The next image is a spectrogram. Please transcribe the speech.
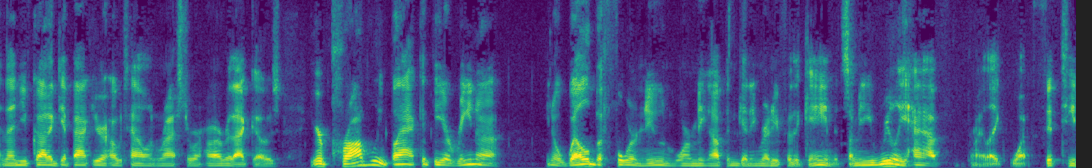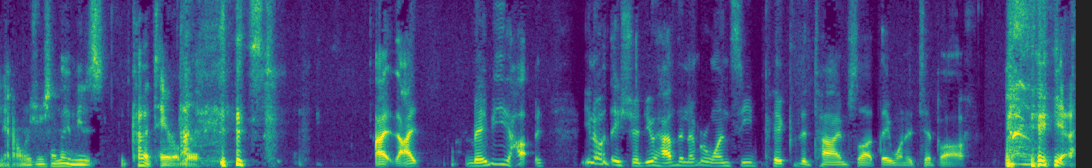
and then you've got to get back to your hotel and rest or however that goes. You're probably back at the arena, you know, well before noon, warming up and getting ready for the game. It's I mean, you really have probably like what 15 hours or something. I mean, it's kind of terrible. I, I maybe you know what they should do? Have the number one seed pick the time slot they want to tip off. yeah,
